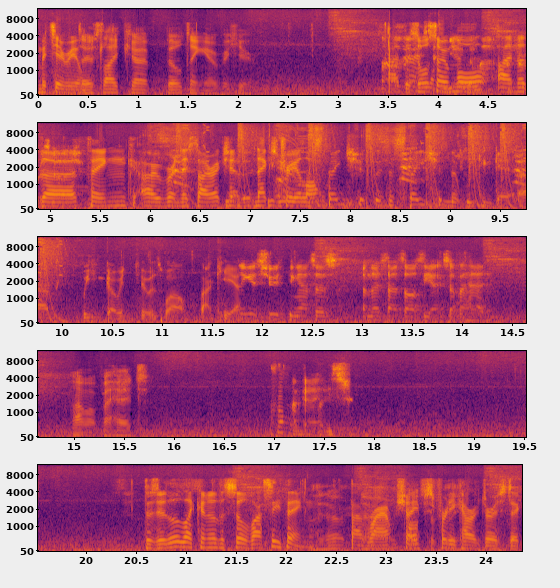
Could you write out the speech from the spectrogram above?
Material. There's like a building over here. Uh, there's also more, the map for another thing over in this direction. there's- Next tree along. Station, there's a station that we can get. Um, we can go into as well back here. I here. think it's shooting at us, unless that's RCX up ahead. I'm up ahead. Okay. Does it look like another Sylvassi thing? That know, round shape's pretty characteristic.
